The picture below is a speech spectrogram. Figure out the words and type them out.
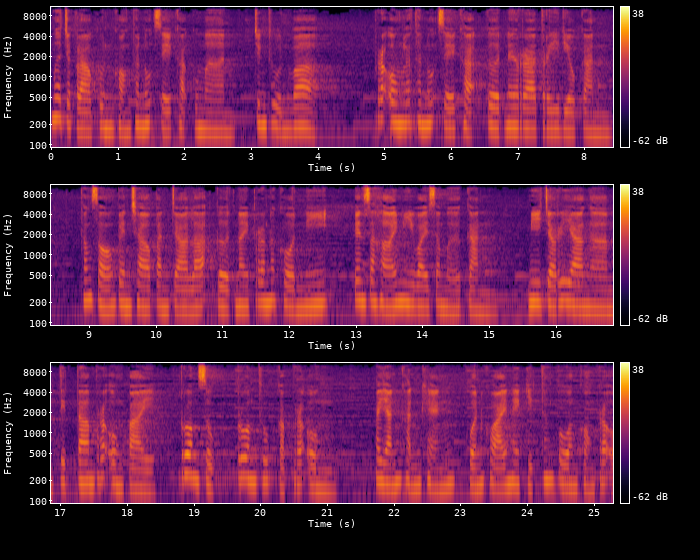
เมื่อจะกล่าวคุณของธนุเสขกุมาร จึงทูลว่า พระองค์และธนุเสขะเกิดในราตรีเดียวกัน ทั้งสองเป็นชาวปัญจาละเกิดในพระนครนี้ เป็นสหายมีวัยเสมอกัน มีจริยางามติดตามพระองค์ไป ร่วมสุขร่วมทุกข์กับพระองค์ขยันขันแข็งขวนขวายในกิจทั้งปวงของพระอ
